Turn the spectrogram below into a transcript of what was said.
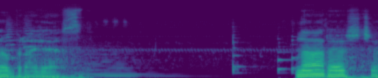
Dobra, jest. Nareszcie.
